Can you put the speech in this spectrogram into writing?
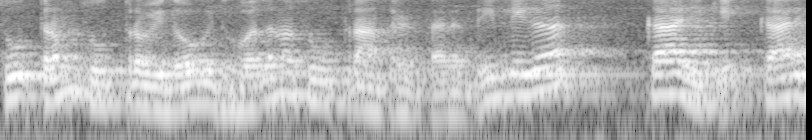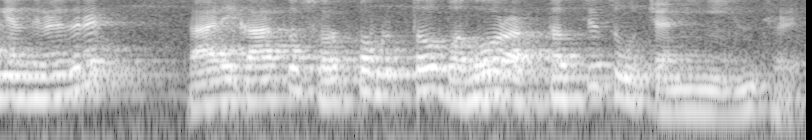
ಸೂತ್ರಂ ಸೂತ್ರವಿದೋ ವಿಧೋದನ ಸೂತ್ರ ಅಂತ ಹೇಳ್ತಾರೆ. ಇಲ್ಲಿಗ ಕಾರಿಕೆ. ಕಾರಿಕೆ ಅಂತ ಹೇಳಿದರೆ ಕಾರಿಕಾತು ಸ್ವಲ್ಪ ವೃತ್ತವು ಅರ್ಥಸ್ಯ ಸೂಚನಿ ಅಂತ ಹೇಳಿ.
